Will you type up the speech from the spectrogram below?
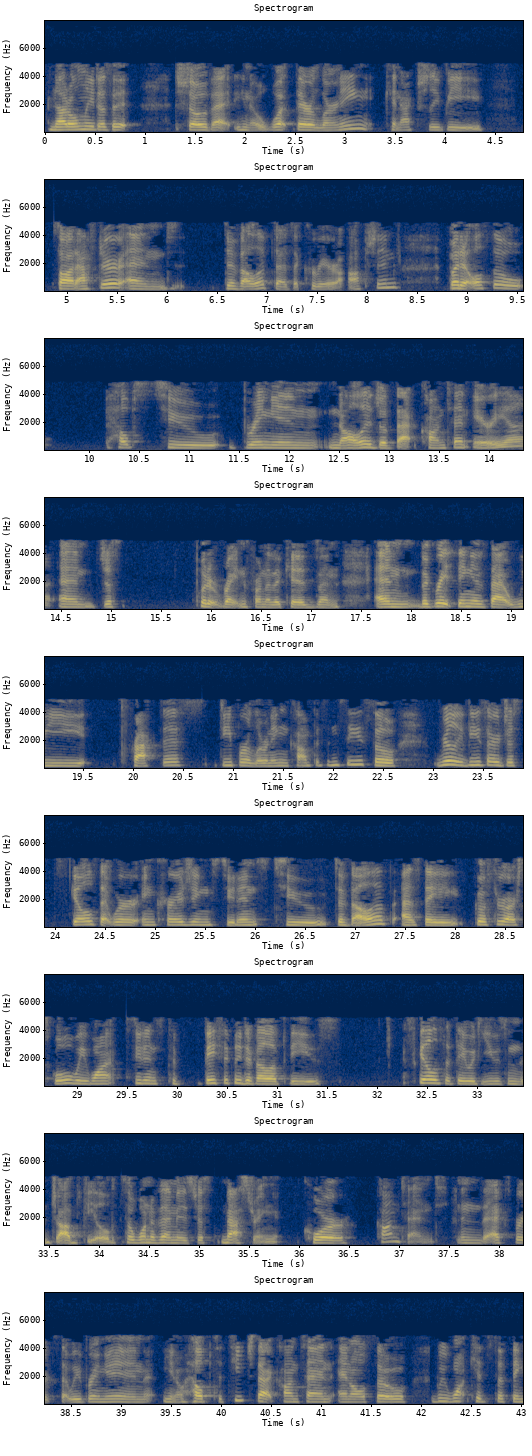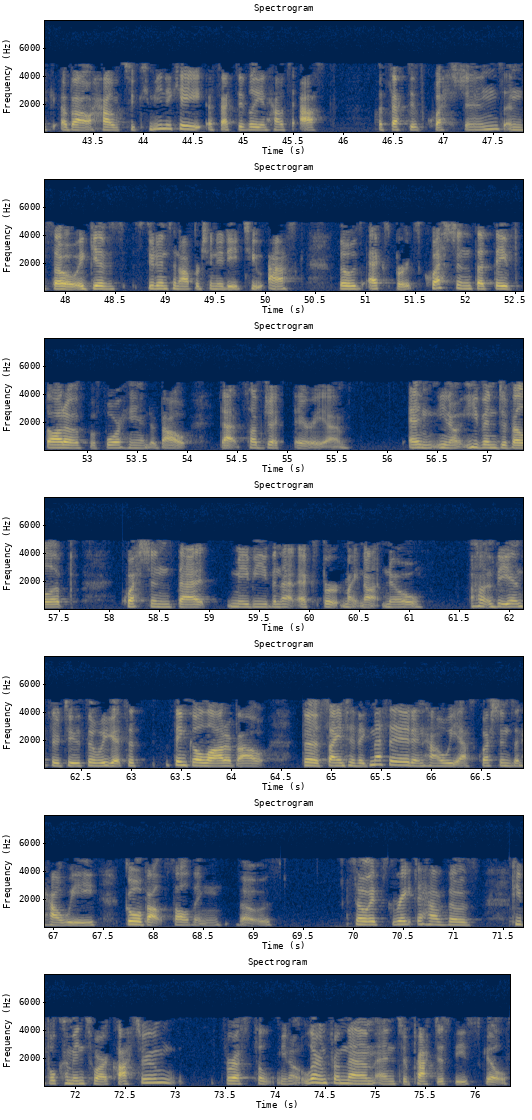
Not only does it show that, you know, what they're learning can actually be sought after and developed as a career option, but it also helps to bring in knowledge of that content area and just put it right in front of the kids. And and the great thing is that we practice deeper learning competencies. So really these are just skills that we're encouraging students to develop as they go through our school. We want students to basically develop these skills that they would use in the job field so one of them is just mastering core content and the experts that we bring in you know help to teach that content and also we want kids to think about how to communicate effectively and how to ask effective questions. And so it gives students an opportunity to ask those experts questions that they've thought of beforehand about that subject area. And, you know, even develop questions that maybe even that expert might not know uh, the answer to. So we get to think a lot about the scientific method and how we ask questions and how we go about solving those. So it's great to have those people come into our classroom for us to, you know, learn from them and to practice these skills.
